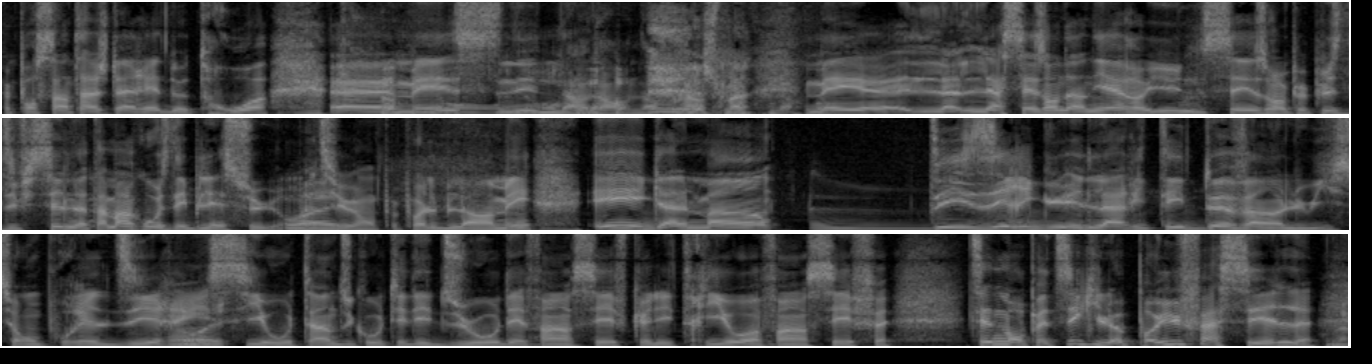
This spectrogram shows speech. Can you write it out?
un pourcentage d'arrêt de 3. mais Non, non, non, non, non. non, franchement. Mais euh, la, la saison dernière a eu une saison un peu plus difficile, notamment à cause des blessures, Ouais. Mathieu. On peut pas le blâmer. Et également des irrégularités devant lui, si on pourrait le dire Ouais. ainsi, autant du côté des duos défensifs que les trios offensifs. Étienne Monpetit, qui l'a pas eu facile. Non.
